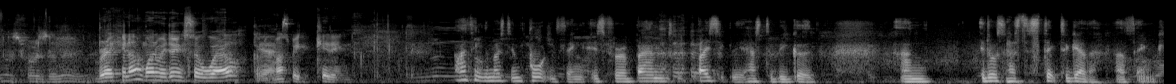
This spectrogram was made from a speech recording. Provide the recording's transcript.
Not as far as I know. Breaking up when we're doing so well? God, Yeah. You must be kidding. I think the most important thing is for a band, basically, it has to be good. And it also has to stick together, I think,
